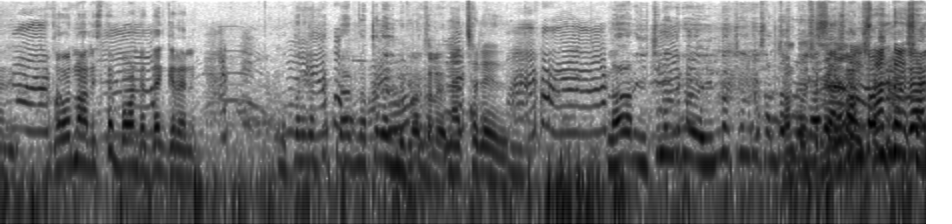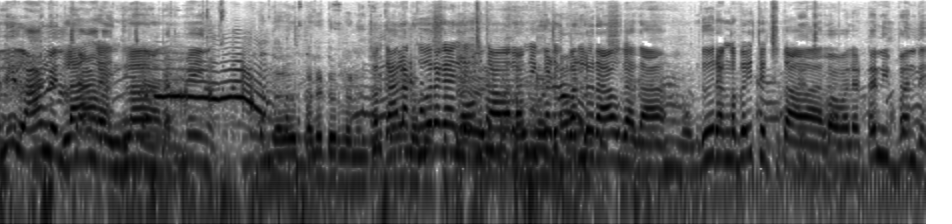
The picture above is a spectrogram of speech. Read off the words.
అది. తోరణాలు ఇస్తే బాగుంటుంది దగ్గరని. నచ్చలేదు. ఇచ్చినందుకు ఇల్లు వచ్చినందుకు సంతోషం పల్లెటూరులో నుంచి ఒకవేళ కూరగాయలు తెచ్చుకోవాలని ఇక్కడికి బండ్లు రావు కదా. దూరంగా పోయి తెచ్చుకోవాలి? పోవాలంటే ఇబ్బంది.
